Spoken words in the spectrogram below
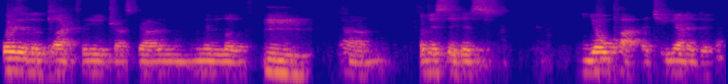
what does it look like for you to trust God in the middle of mm, um, obviously there's your part that you got to do,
